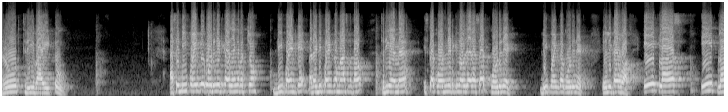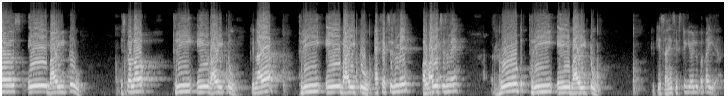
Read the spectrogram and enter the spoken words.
root three by two ऐसे डी पॉइंट के कोऑर्डिनेट क्या हो जाएँगे बच्चों? डी पॉइंट के, पहले डी पॉइंट का मास बताओ. थ्री एम है इसका कोऑर्डिनेट कितना हो जाएगा सर कोऑर्डिनेट डी पॉइंट का कोऑर्डिनेट ये लिखा हुआ A plus A plus A by two इसका लो थ्री ए बाई टू कितना आया? Three A by two X axis में और वाई एक्सिस में? Root three A by two क्योंकि साइन सिक्सटी की वैल्यू पता ही है।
